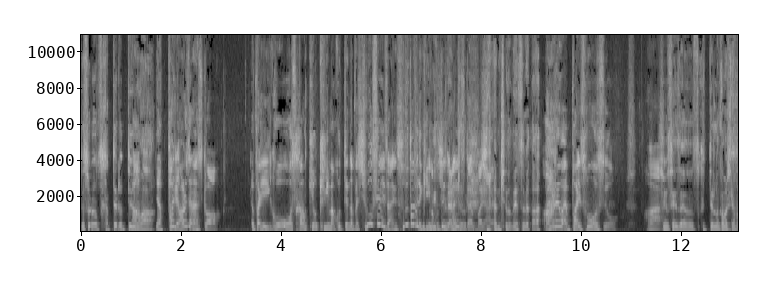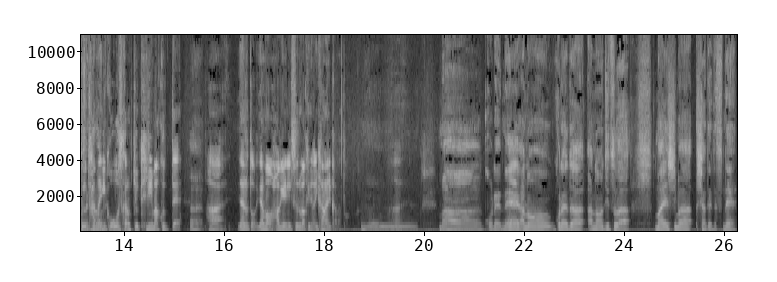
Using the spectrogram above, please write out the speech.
でそれを使ってるっていうのは。あやっぱりあれじゃないですかやっぱりこう大阪の木を切りまくってんのはやっぱり修正剤にするために切りまくってんじゃないですかやっぱり知らんけどねそれは。あれはやっぱりそうですよ。はい。修正剤を作ってるのかもしれませんけどするためにこう大阪の木を切りまくってはい。はい。やると山をハゲにするわけにはいかないからと。まあこれねあのこの間あの実は前島社でですね、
